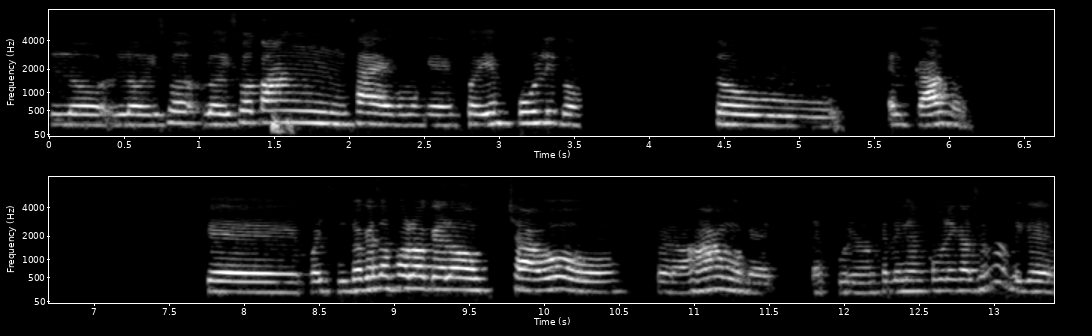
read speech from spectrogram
lo, lo hizo, lo hizo tan, ¿sabes? Como que fue bien público so, el caso. Que pues siento que eso fue lo que los chavos, pero ajá, como que descubrieron que tenían comunicación, así que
